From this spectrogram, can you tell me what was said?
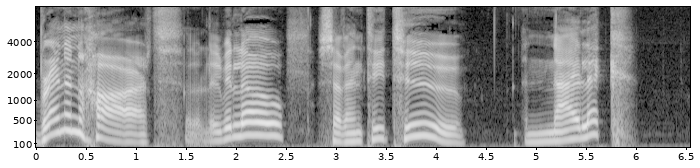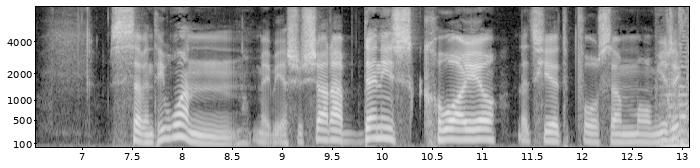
Brennan Heart, a little bit low, 72. Nilek, 71. Maybe I should shut up. Dennis Coelho. Let's hear it for some more music.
